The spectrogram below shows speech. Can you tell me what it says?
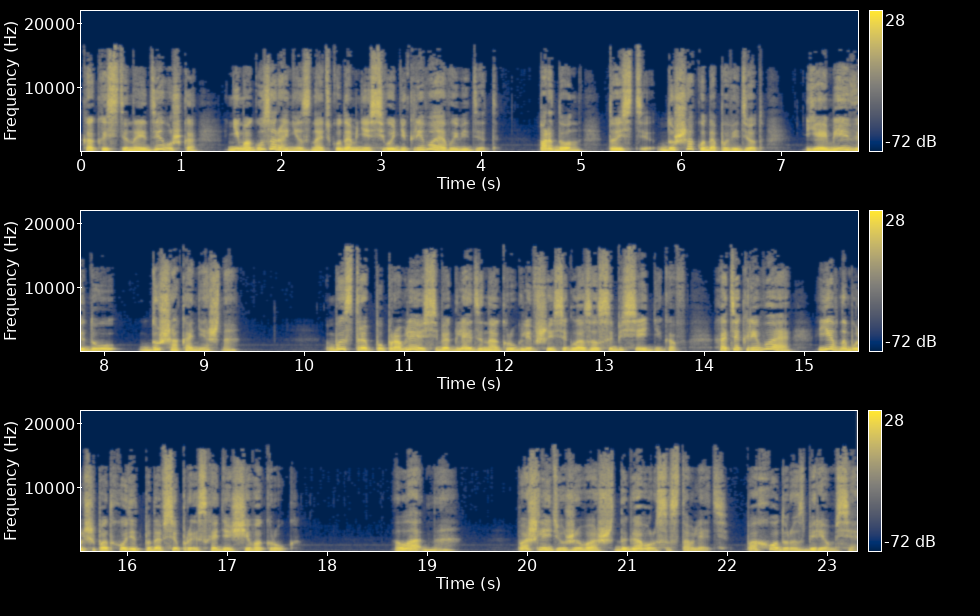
как истинная девушка, не могу заранее знать, куда меня сегодня кривая выведет. Пардон, то есть душа куда поведет? Я имею в виду душа, конечно. Быстро поправляю себя, глядя на округлившиеся глаза собеседников, хотя кривая явно больше подходит подо все происходящее вокруг. Ладно, пошлите уже ваш договор составлять, по ходу разберемся.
